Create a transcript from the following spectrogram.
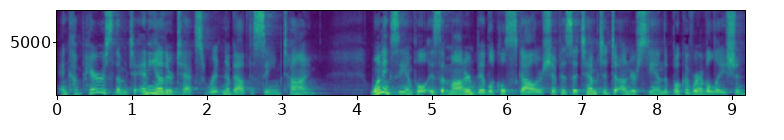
and compares them to any other texts written about the same time. One example is that modern biblical scholarship has attempted to understand the book of Revelation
